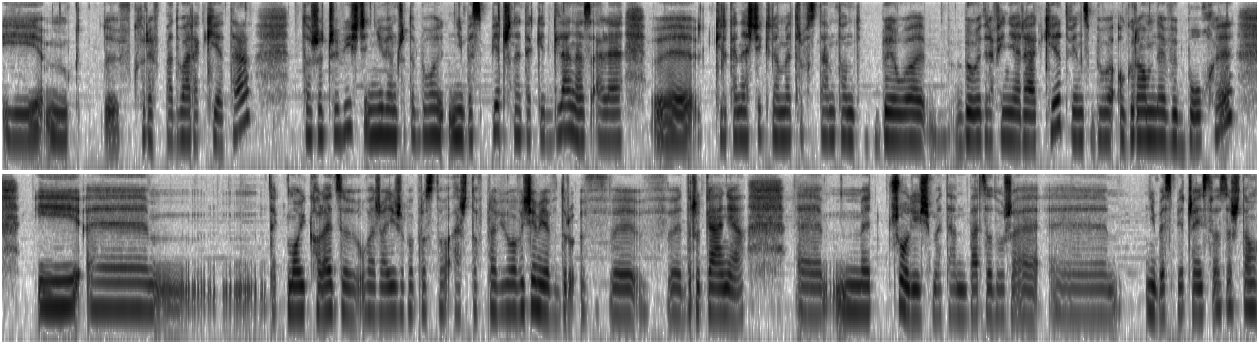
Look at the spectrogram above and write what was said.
i w które wpadła rakieta, to rzeczywiście nie wiem, czy to było niebezpieczne takie dla nas, ale y, kilkanaście kilometrów stamtąd były, były trafienia rakiet, więc były ogromne wybuchy i tak moi koledzy uważali, że po prostu aż to wprawiło w ziemię w, dru- w, w drgania. E, My czuliśmy tam bardzo duże niebezpieczeństwo. Zresztą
